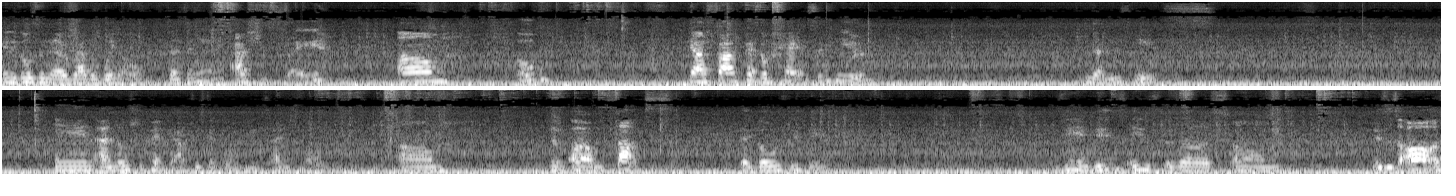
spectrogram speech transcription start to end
And it goes in there rather well, doesn't it? I should say. Um, oh, got five pack of hats in here. We got these hats. And I know she packed the outfits that go with these. I just know it. Um, the um, socks that goes with it. Then this is the um, this is all a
